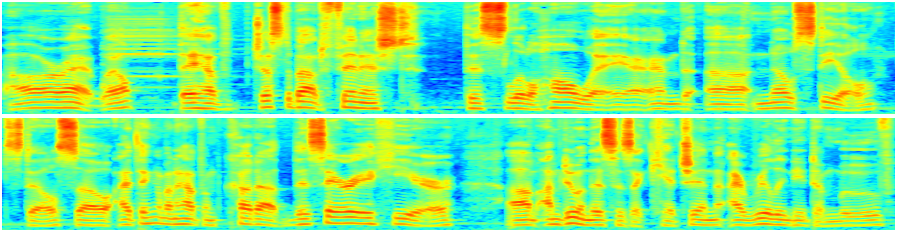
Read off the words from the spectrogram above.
All right, well, they have just about finished this little hallway and uh, no steel still, so I think I'm going to have them cut out this area here. Um, I'm doing this as a kitchen. I really need to move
